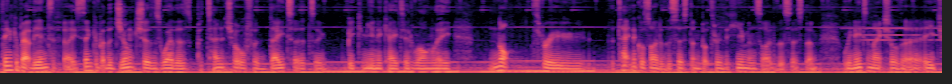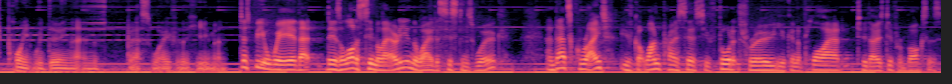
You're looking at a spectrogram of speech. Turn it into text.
think about the interface, think about the junctions where there's potential for data to be communicated wrongly, not through the technical side of the system, but through the human side of the system. We need to make sure that at each point we're doing that in the best way for the human. Just be aware that there's a lot of similarity in the way the systems work. And that's great. You've got one process, you've thought it through, you can apply it to those different boxes.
